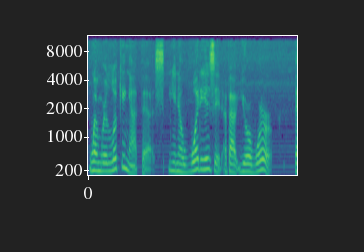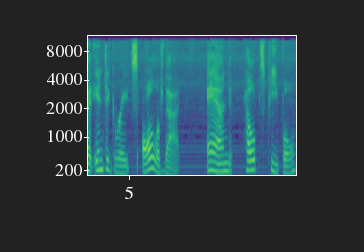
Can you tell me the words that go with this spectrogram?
when we're looking at this, you know, what is it about your work that integrates all of that and helps people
